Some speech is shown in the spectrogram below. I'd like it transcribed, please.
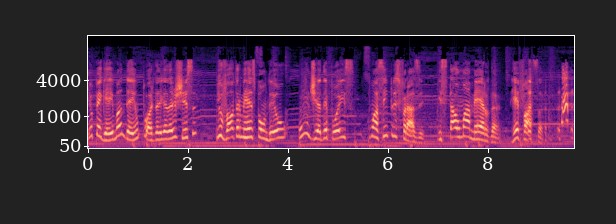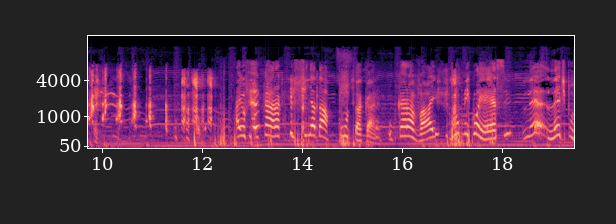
E eu peguei e mandei um plot da Liga da Justiça. E o Walter me respondeu um dia depois com uma simples frase: Está uma merda, refaça. Aí eu fiquei, caraca, que filha da puta, cara. O cara vai, não me conhece, lê, lê tipo,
